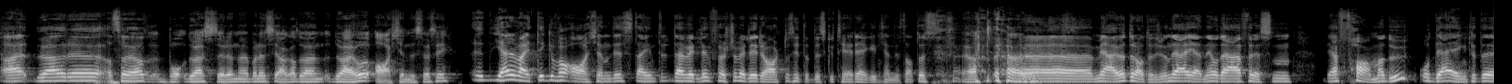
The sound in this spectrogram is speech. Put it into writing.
nei du er eh, Altså, ja, bo- du er større enn Balenciaga. Du er, du er jo A-kjendis, vil jeg si. Jeg veit ikke hva A-kjendis Det er, inter- det er veldig, først og veldig rart å sitte og diskutere egen kjendisstatus. Ja, det er, Eh, men jeg er jo et dratetryne, det er jeg enig i, og det er forresten Det er faen meg du, og det er egentlig det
